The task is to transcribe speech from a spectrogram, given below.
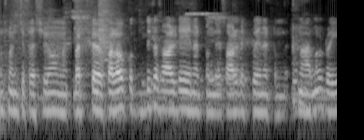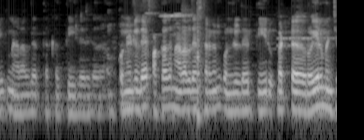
ప్రాన్స్ మంచి ఫ్రెష్గా ఉన్నాయి. బట్ పలావ్ కొద్దిగా సాల్ట్ అయినట్టుంది సాల్ట్ ఎక్కువ అయినట్టుంది నార్మల్ రొయ్యకి నరాలు తెస్తారు కదా తీయలేదు కదా. కొన్నింటి దగ్గర పక్కగా నరాలు తెస్తారు కానీ కొన్నింటి దగ్గర తీరు బట్ రొయ్యలు మంచి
